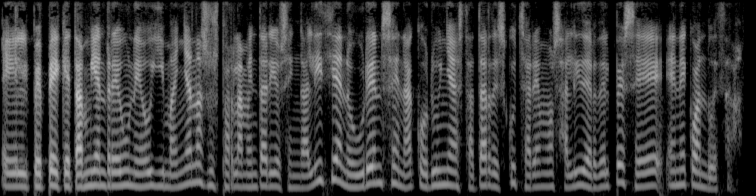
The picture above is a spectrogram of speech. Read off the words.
El PP, que también reúne hoy y mañana sus parlamentarios en Galicia, en Ourense, en A Coruña. Esta tarde escucharemos al líder del PSE, en Ecuandueza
